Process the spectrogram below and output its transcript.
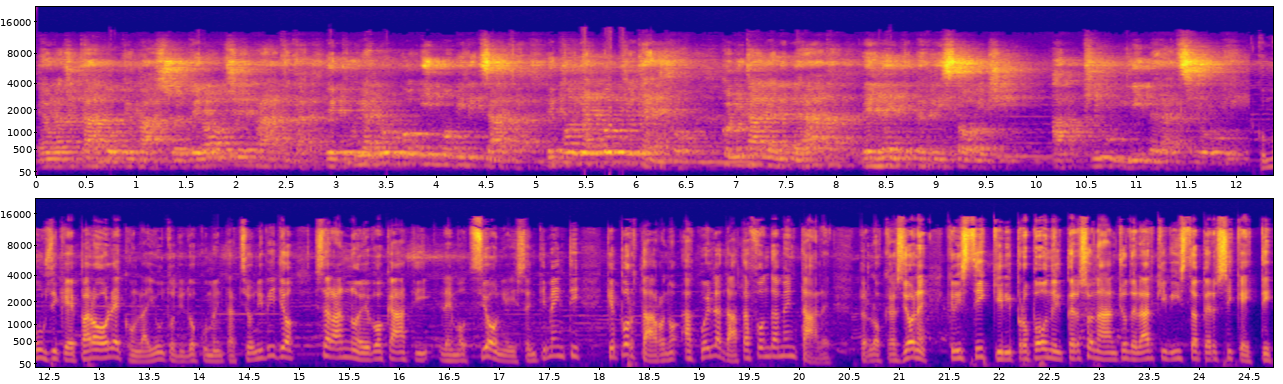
è una città a doppio passo, è veloce e pratica, eppure a lungo immobilizzata, e poi a doppio tempo, con l'Italia liberata e lente per gli storici a più liberazioni con musiche e parole, con l'aiuto di documentazioni video, saranno evocati le emozioni e i sentimenti che portarono a quella data fondamentale. Per l'occasione, Cristicchi ripropone il personaggio dell'archivista Persichetti,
